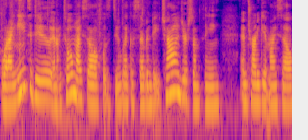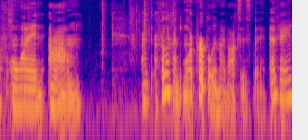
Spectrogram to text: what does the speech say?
what I need to do, and I told myself was do like a seven day challenge or something and try to get myself on, um, I, I feel like I need more purple in my boxes, but okay.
